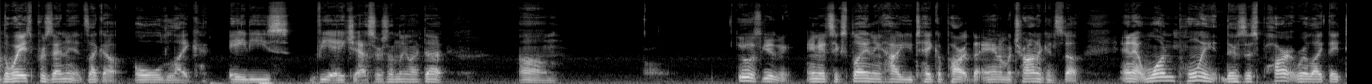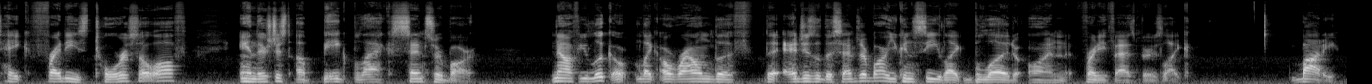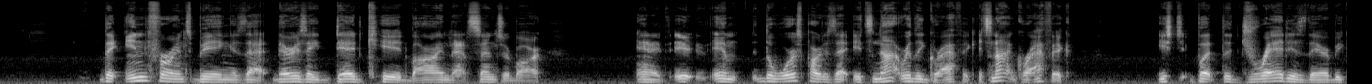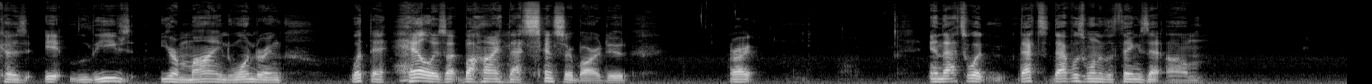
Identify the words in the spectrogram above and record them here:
the way it's presented. It's like a old like '80s VHS or something like that. Um. Excuse me. And it's explaining how you take apart the animatronic and stuff. And at one point, there's this part where like they take Freddy's torso off, and there's just a big black censor bar. Now, if you look uh, like around the the edges of the censor bar, you can see like blood on Freddy Fazbear's like body. The inference being is that there is a dead kid behind that censor bar, and it, it and the worst part is that it's not really graphic. It's not graphic. It's but the dread is there because it leaves your mind wondering what the hell is behind that censor bar, dude. Right? And that's what that's that was one of the things that um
